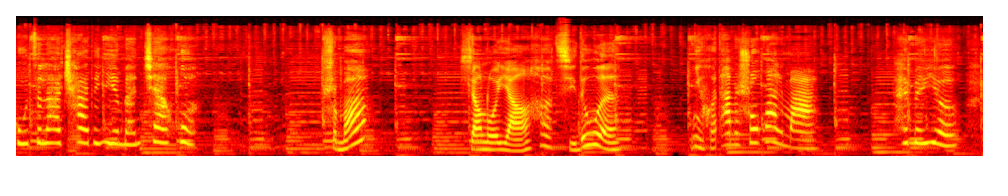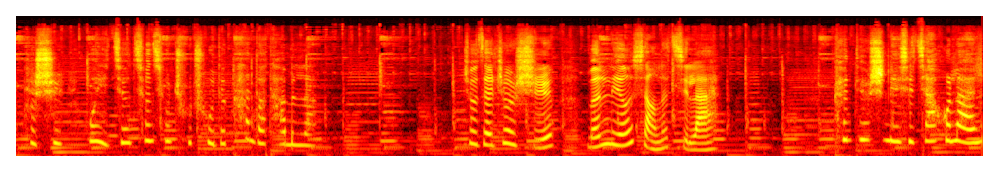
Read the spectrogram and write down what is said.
胡子拉碴的野蛮家伙。”什么？香罗羊好奇地问：“你和他们说话了吗？”“还没有，可是我已经清清楚楚地看到他们了。”就在这时，门铃响了起来，肯定是那些家伙来了。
